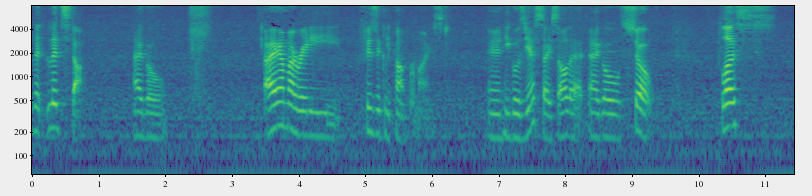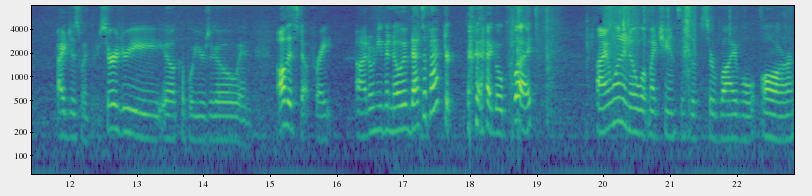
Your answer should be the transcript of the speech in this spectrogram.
Let, let's stop. I go, I am already physically compromised. And he goes, Yes, I saw that. I go, So, plus, I just went through surgery a couple years ago and all this stuff, right? I don't even know if that's a factor. I go, But I want to know what my chances of survival are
